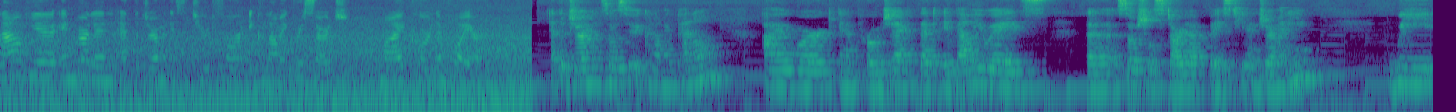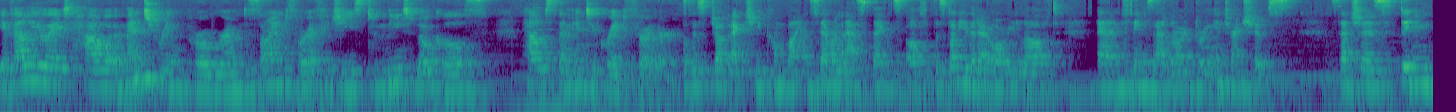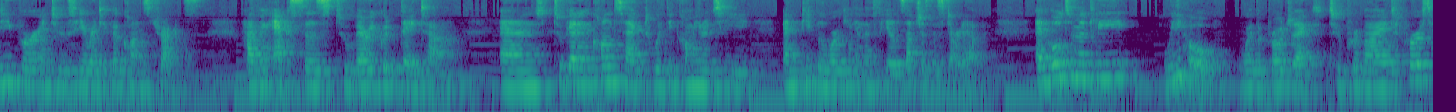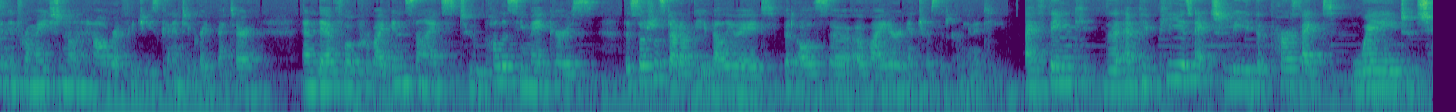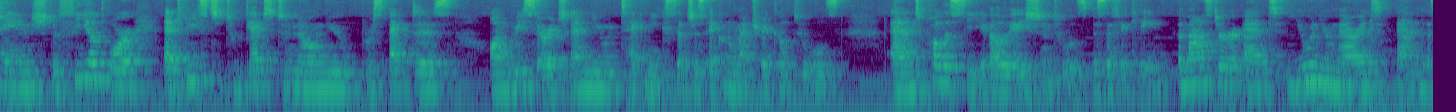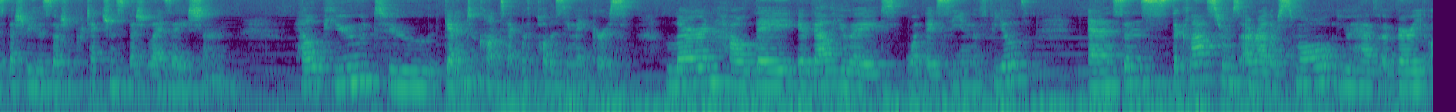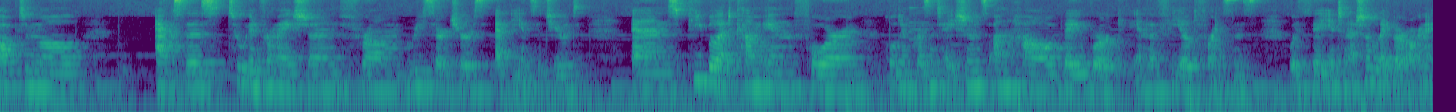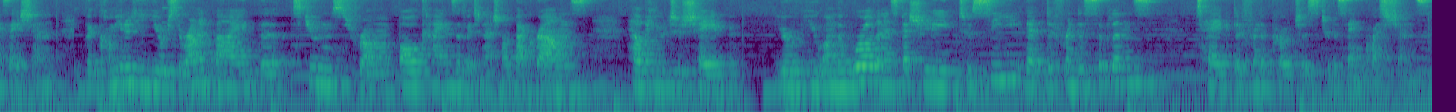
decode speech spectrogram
now here in Berlin at the German Institute for Economic Research, my current employer. At the German Socioeconomic Panel, I work in a project that evaluates uh, a social startup based here in Germany. We evaluate how a mentoring program designed for refugees to meet locals helps them integrate further. This job actually combines several aspects of the study that I already loved and things I learned during internships, such as digging deeper into theoretical constructs, having access to very good data, and to get in contact with the community and people working in the field, such as the startup. And ultimately, we hope with the project to provide first-hand information on how refugees can integrate better and therefore provide insights to policymakers, the social startup we evaluate, but also a wider interested community. I think the MPP is actually the perfect way to change the field or at least to get to know new perspectives on research and new techniques such as econometrical tools and policy evaluation tools specifically. The Master at UNU Merit and especially the Social Protection Specialization help you to get into contact with policymakers, learn how they evaluate what they see in the field and since the classrooms are rather small, you have a very optimal access to information from researchers at the Institute and people that come in for holding presentations on how they work in the field, for instance, with the International Labour Organization. The community you're surrounded by, the students from all kinds of international backgrounds, help you to shape your view on the world and especially to see that different disciplines take different approaches to the same questions.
